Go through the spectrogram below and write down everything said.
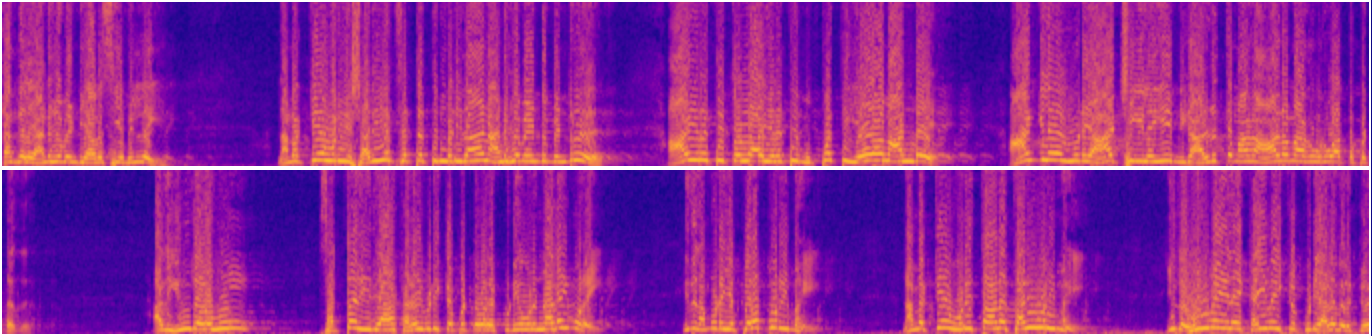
தங்களை அணுக வேண்டிய அவசியமில்லை. நமக்கே உரிய ஷரியத் சட்டத்தின்படிதான் அணுக வேண்டும் என்று ஆயிரத்தி தொள்ளாயிரத்தி முப்பத்தி ஏழாம் ஆண்டு ஆங்கிலேயர்களுடைய ஆட்சியிலேயே மிக அழுத்தமாக ஆழமாக உருவாக்கப்பட்டது. அது இன்றளவும் சட்ட ரீதியாக கடைபிடிக்கப்பட்டு வரக்கூடிய ஒரு நடைமுறை. இது நம்முடைய பிறப்புரிமை. நமக்கே உரித்தான தனி உரிமை இந்த உரிமையிலே கை வைக்கக்கூடிய அளவிற்கு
